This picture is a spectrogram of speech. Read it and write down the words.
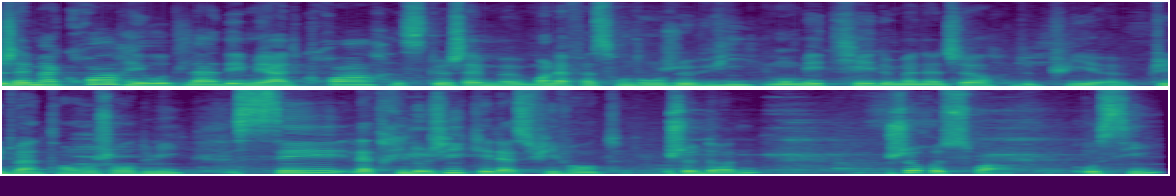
J'aime à croire et au-delà d'aimer à le croire, ce que j'aime, moi, la façon dont je vis mon métier de manager depuis euh, plus de 20 ans aujourd'hui, c'est la trilogie qui est la suivante. Je donne, je reçois aussi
